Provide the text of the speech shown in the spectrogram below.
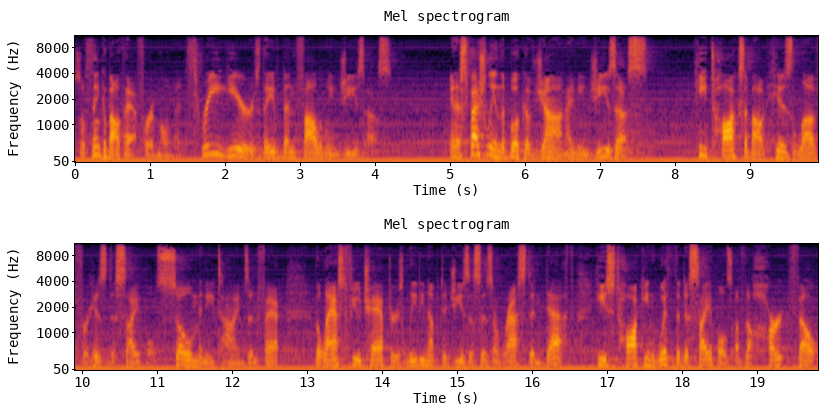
So think about that for a moment. Three years they've been following Jesus. And especially in the book of John, I mean, Jesus, he talks about his love for his disciples so many times. In fact, the last few chapters leading up to Jesus' arrest and death, he's talking with the disciples of the heartfelt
